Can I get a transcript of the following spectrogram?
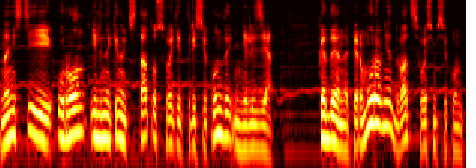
Нанести ей урон или накинуть статус в эти 3 секунды нельзя. КД на первом уровне 28 секунд.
